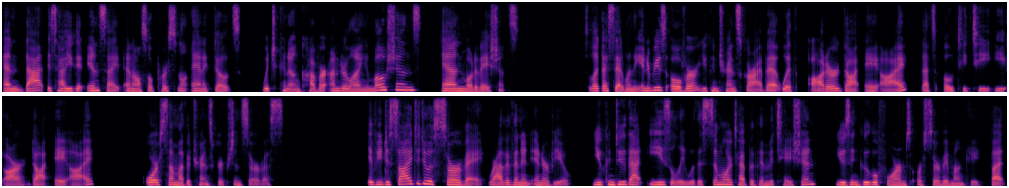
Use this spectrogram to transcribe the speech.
And that is how you get insight and also personal anecdotes, which can uncover underlying emotions and motivations. So, like I said, when the interview is over, you can transcribe it with otter.ai. That's O T T E R.ai or some other transcription service. If you decide to do a survey rather than an interview, you can do that easily with a similar type of invitation using Google Forms or SurveyMonkey. But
